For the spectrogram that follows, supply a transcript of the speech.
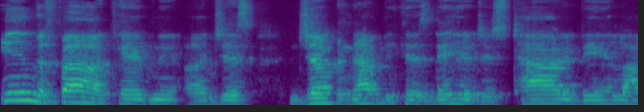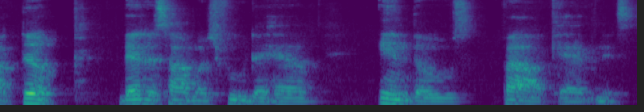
in the file cabinet are just jumping out because they are just tired of being locked up. That is how much food they have in those file cabinets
